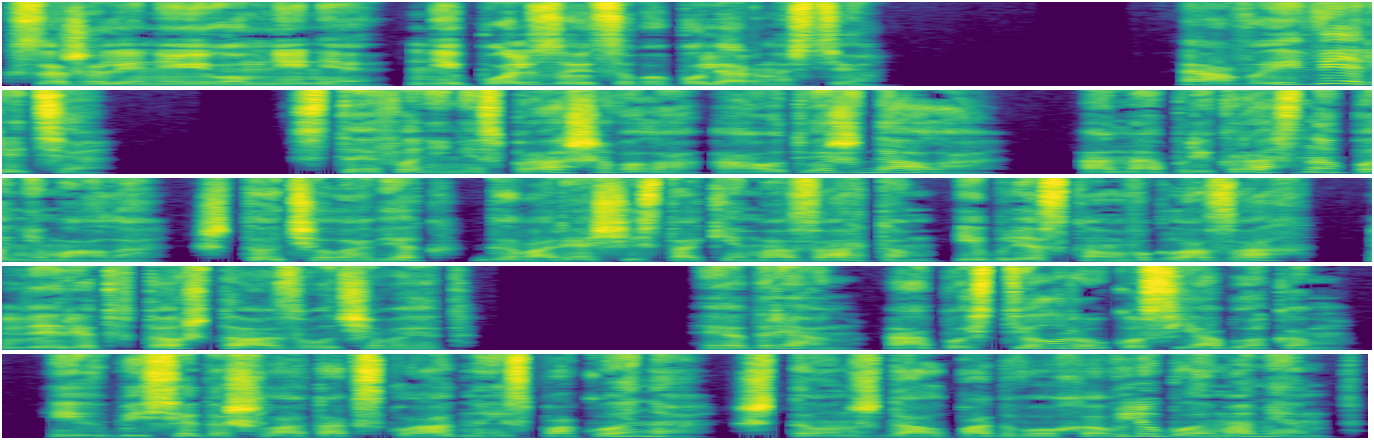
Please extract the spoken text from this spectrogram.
К сожалению, его мнение не пользуется популярностью. «А вы верите?» Стефани не спрашивала, а утверждала. Она прекрасно понимала, что человек, говорящий с таким азартом и блеском в глазах, верит в то, что озвучивает. Эдриан опустил руку с яблоком. Их беседа шла так складно и спокойно, что он ждал подвоха в любой момент.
